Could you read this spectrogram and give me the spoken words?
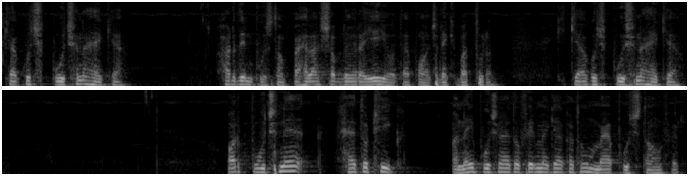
क्या कुछ पूछना है क्या? हर दिन पूछता हूँ पहला शब्द मेरा यही होता है पहुँचने के बाद तुरंत कि क्या कुछ पूछना है क्या? और पूछने है तो ठीक और नहीं पूछना है तो फिर मैं क्या करता हूँ? मैं पूछता हूँ फिर।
